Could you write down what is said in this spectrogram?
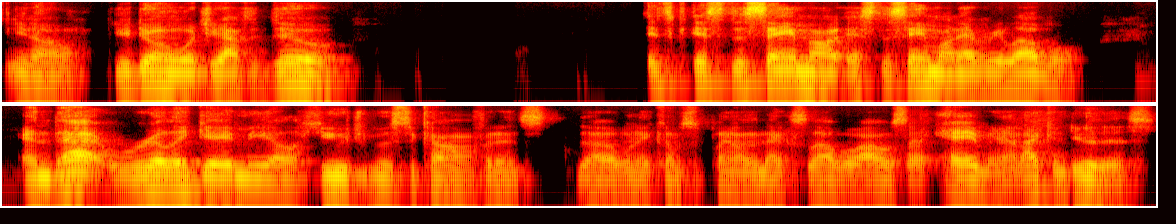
you know you're doing what you have to do it's it's the same on it's the same on every level. And that really gave me a huge boost of confidence uh, when it comes to playing on the next level. I was like hey man i can do this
